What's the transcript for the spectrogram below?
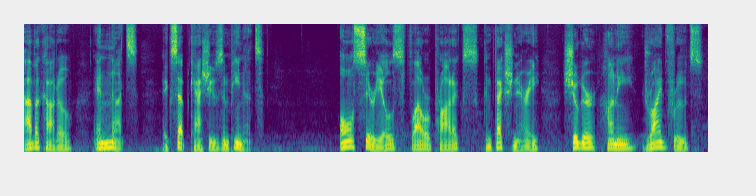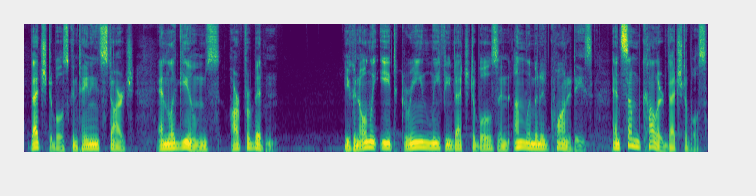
avocado, and nuts, except cashews and peanuts. All cereals, flour products, confectionery, sugar, honey, dried fruits, vegetables containing starch, and legumes are forbidden. You can only eat green leafy vegetables in unlimited quantities and some colored vegetables.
